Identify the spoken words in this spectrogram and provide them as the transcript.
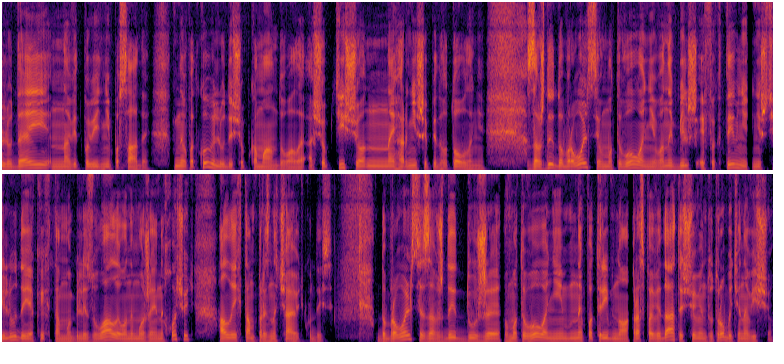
людей на відповідні посади. Не випадкові люди, щоб командували, а щоб ті, що найгарніше підготовлені. Завжди добровольці мотивовані, вони більш ефективні, ніж ті люди, яких там мобілізували. Вони може і не хочуть, але їх там призначають кудись діяльність. Добровольці завжди дуже вмотивовані, їм не потрібно розповідати, що він тут робить і навіщо.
